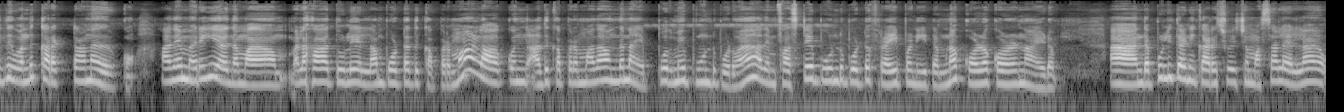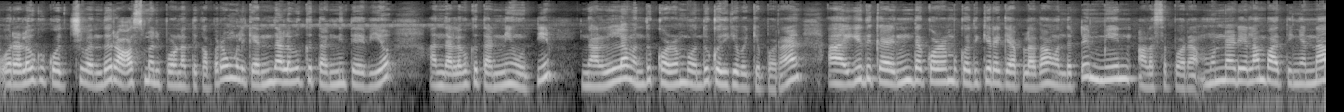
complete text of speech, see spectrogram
இது வந்து கரெக்டான இருக்கும். அதே மாதிரி அந்த ம மிளகாத்தூள் எல்லாம் போட்டதுக்கப்புறமா கொஞ்சம் அதுக்கப்புறமா தான் வந்து நான் எப்போதுமே பூண்டு போடுவேன். அதை ஃபஸ்ட்டே பூண்டு போட்டு ஃப்ரை பண்ணிட்டோம்னா குழ குழன்னு ஆகிடும் அந்த புளி தண்ணி கரைச்சி வச்ச மசாலா எல்லாம் ஓரளவுக்கு கொதிச்சு வந்து ராஸ்மெல் போனதுக்கப்புறம் உங்களுக்கு எந்த அளவுக்கு தண்ணி தேவையோ அந்த அளவுக்கு தண்ணி ஊற்றி நல்லா வந்து குழம்பு வந்து கொதிக்க வைக்க போகிறேன் இதுக்கு இந்த குழம்பு கொதிக்கிற கேப்பில் தான் வந்துட்டு மீன் அலச போகிறேன் முன்னாடியெல்லாம் பார்த்தீங்கன்னா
